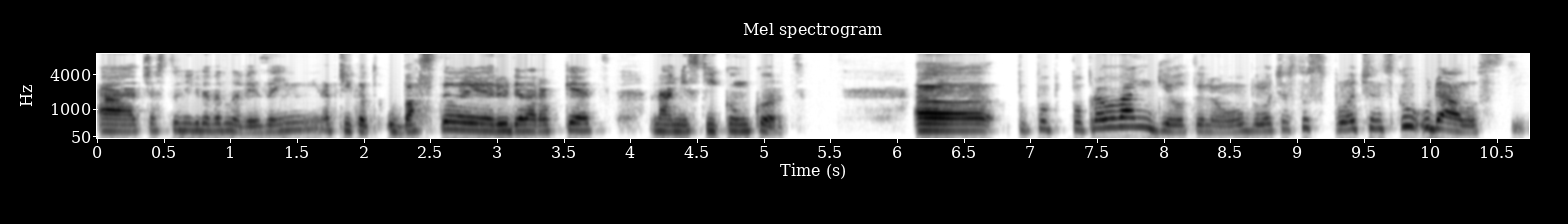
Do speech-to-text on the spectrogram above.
a často někde vedle vězení, například u Bastily, Rue de la Roquette, náměstí Concorde. Po, popravování gilotinou bylo často společenskou událostí.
